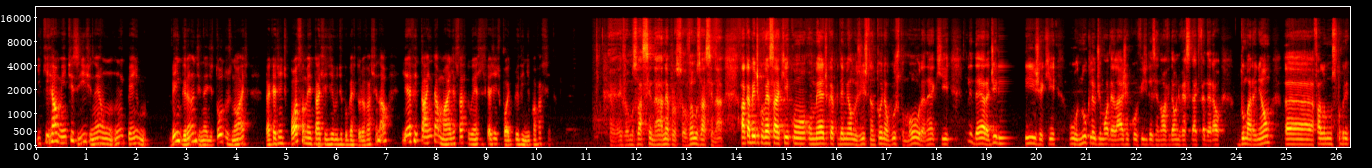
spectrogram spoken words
e que realmente exige, né, um, um empenho bem grande, né, de todos nós, para que a gente possa aumentar esse nível de cobertura vacinal e evitar ainda mais essas doenças que a gente pode prevenir com a vacina. É, vamos vacinar, né, professor? Vamos vacinar. Eu acabei de conversar aqui com o médico epidemiologista Antônio Augusto Moura, né, que lidera, dirige aqui o Núcleo de Modelagem Covid-19 da Universidade Federal do Maranhão. Uh, falamos sobre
